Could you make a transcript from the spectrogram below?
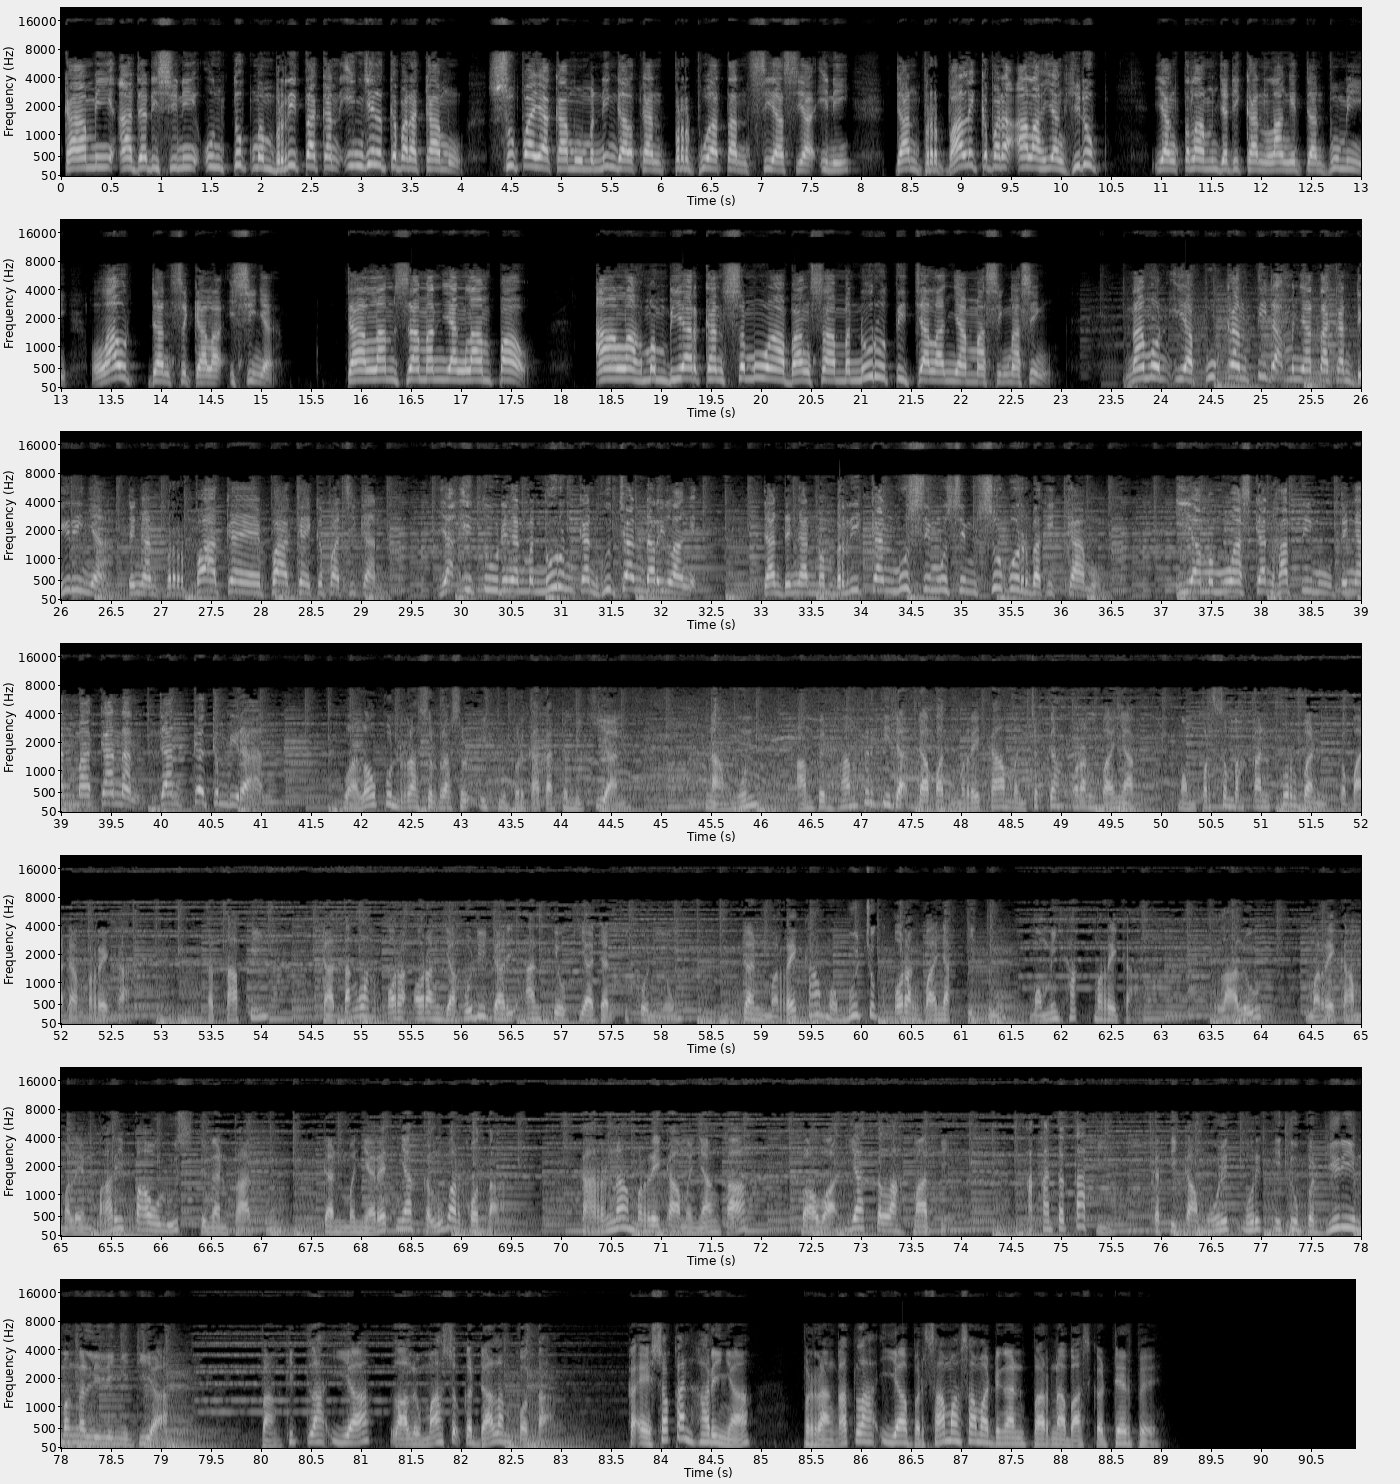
Kami ada di sini untuk memberitakan Injil kepada kamu, supaya kamu meninggalkan perbuatan sia-sia ini dan berbalik kepada Allah yang hidup, yang telah menjadikan langit dan bumi, laut dan segala isinya. Dalam zaman yang lampau, Allah membiarkan semua bangsa menuruti jalannya masing-masing. Namun ia bukan tidak menyatakan dirinya dengan berbagai-bagai kebajikan, yaitu dengan menurunkan hujan dari langit dan dengan memberikan musim-musim subur bagi kamu. Ia memuaskan hatimu dengan makanan dan kegembiraan. Walaupun rasul-rasul itu berkata demikian, namun hampir-hampir tidak dapat mereka mencegah orang banyak mempersembahkan kurban kepada mereka. Tetapi datanglah orang-orang Yahudi dari Antioquia dan Ikonium, dan mereka membujuk orang banyak itu memihak mereka. Lalu mereka melempari Paulus dengan batu dan menyeretnya keluar kota, karena mereka menyangka bahwa ia telah mati. Akan tetapi, ketika murid-murid itu berdiri mengelilingi dia, bangkitlah ia lalu masuk ke dalam kota. Keesokan harinya, berangkatlah ia bersama-sama dengan Barnabas ke Derbe.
